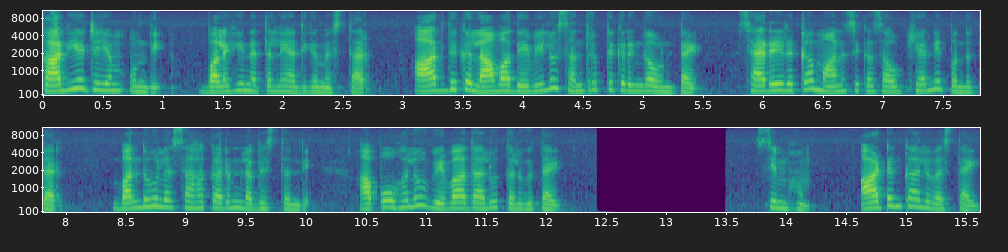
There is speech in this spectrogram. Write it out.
కార్యజయం ఉంది. బలహీనతల్ని అధిగమిస్తారు. ఆర్థిక లావాదేవీలు సంతృప్తికరంగా ఉంటాయి. శారీరక మానసిక సౌఖ్యాన్ని పొందుతారు. బంధువుల సహకారం లభిస్తుంది. అపోహలు వివాదాలు తొలుగుతాయి. సింహం. ఆటంకాలు వస్తాయి.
